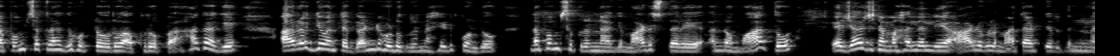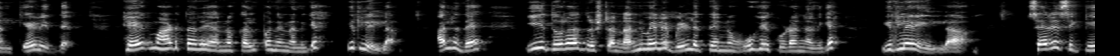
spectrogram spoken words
ನಪುಂಸಕರಾಗಿ ಹುಟ್ಟೋರು ಅಪರೂಪ. ಹಾಗಾಗಿ ಆರೋಗ್ಯವಂತ ಗಂಡು ಹುಡುಗರನ್ನ ಹಿಡ್ಕೊಂಡು ನಪುಂಸಕರನ್ನಾಗಿ ಮಾಡಿಸ್ತಾರೆ ಅನ್ನೋ ಮಾತು ಯಜಾಜ್ನ ಮಹಲಲ್ಲಿ ಆಳುಗಳು ಮಾತಾಡ್ತಿರೋದನ್ನು ನಾನು ಕೇಳಿದ್ದೆ. ಹೇಗೆ ಮಾಡ್ತಾರೆ ಅನ್ನೋ ಕಲ್ಪನೆ ನನಗೆ ಇರಲಿಲ್ಲ. ಅಲ್ಲದೆ ಈ ದುರಾದೃಷ್ಟ ನನ್ನ ಮೇಲೆ ಬೀಳುತ್ತೆ ಅನ್ನೋ ಊಹೆ ಕೂಡ ನನಗೆ ಇರಲೇ ಇಲ್ಲ. ಸೆರೆ ಸಿಕ್ಕಿ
